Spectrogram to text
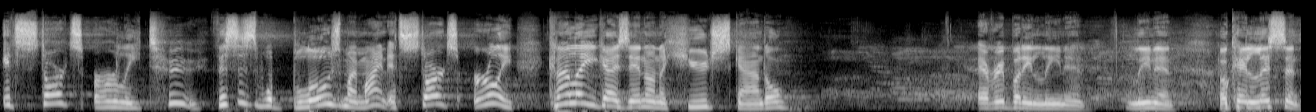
it starts early too. This is what blows my mind. It starts early. Can I let you guys in on a huge scandal? Everybody lean in. Lean in. Okay, listen.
